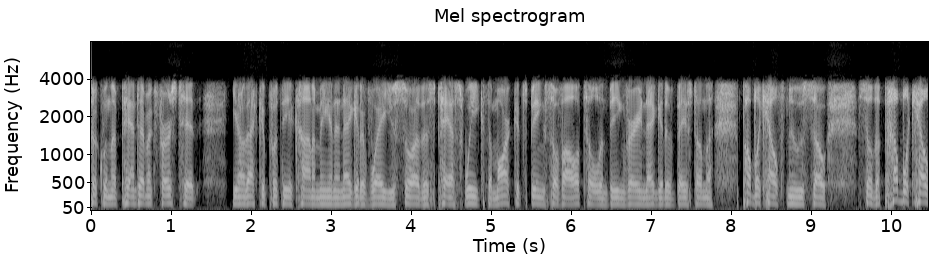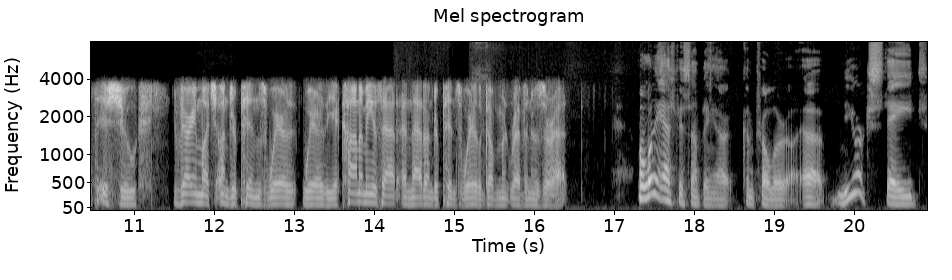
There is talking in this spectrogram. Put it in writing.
took when the pandemic first hit, you know that could put the economy in a negative way. You saw this past week the markets being so volatile and being very negative based on the public health news. So so the public health issue very much underpins where where the economy is at, and that underpins where the government revenues are at. Well, let me ask you something, uh, Comptroller. Uh, New York State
